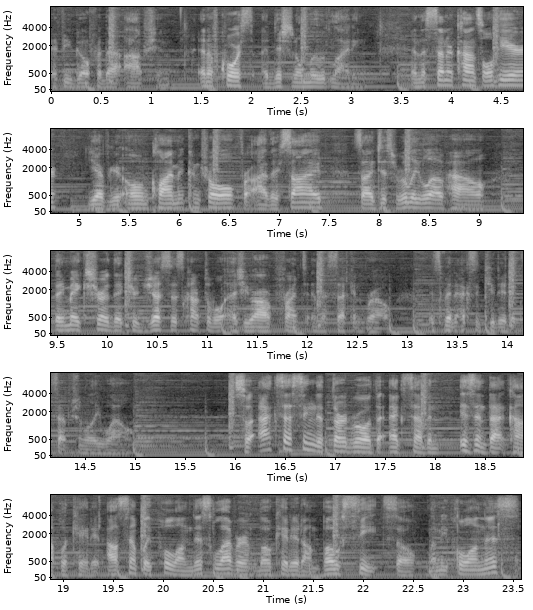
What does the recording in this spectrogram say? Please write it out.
if you go for that option. And of course, additional mood lighting. In the center console here, you have your own climate control for either side. So I just really love how they make sure that you're just as comfortable as you are up front in the second row. It's been executed exceptionally well. So accessing the third row of the X7 isn't that complicated. I'll simply pull on this lever located on both seats. So let me pull on this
